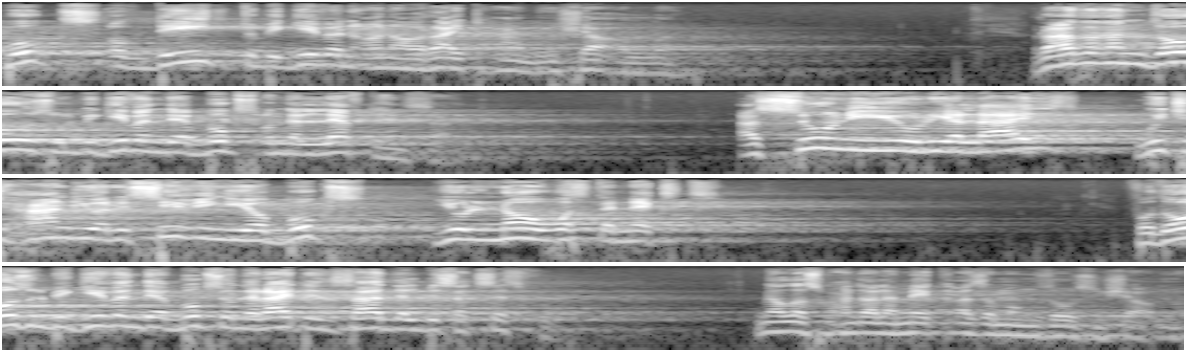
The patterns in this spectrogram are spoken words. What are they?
books of deeds to be given on our right hand, inshallah. Rather than those who will be given their books on the left hand side. As soon as you realize which hand you are receiving your books, you'll know what's the next. For those who will be given their books on the right hand side, they'll be successful. May Allah subhanahu wa ta'ala make us among those, inshallah.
